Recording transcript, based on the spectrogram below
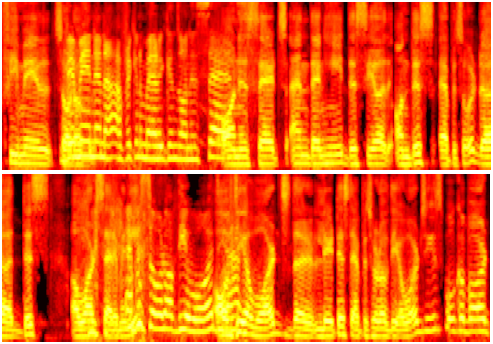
female sort Women of and African Americans on his set. on his sets, and then he this year on this episode, uh, this award ceremony. episode of the awards. of yeah. the awards, the latest episode of the awards, he spoke about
